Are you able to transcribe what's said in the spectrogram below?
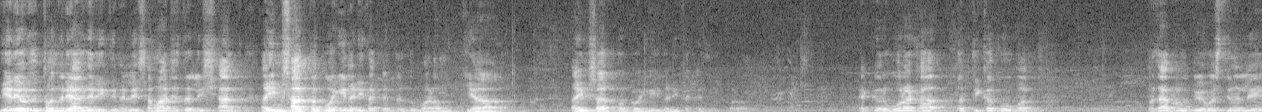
ಬೇರೆಯವ್ರಿಗೆ ತೊಂದರೆ ಆಗದ ರೀತಿಯಲ್ಲಿ ಸಮಾಜದಲ್ಲಿ ಶಾಂತ, ಅಹಿಂಸಾತ್ಮಕವಾಗಿ ನಡೀತಕ್ಕಂಥದ್ದು ಬಹಳ ಮುಖ್ಯ. ಅಹಿಂಸಾತ್ಮಕವಾಗಿ ನಡೀತಕ್ಕಂಥದ್ದು ಬಹಳ ಮುಖ್ಯ. ಯಾಕಂದ್ರೆ ಹೋರಾಟ ಹತ್ತಿಕ್ಕಕ್ಕೆ ಹೋಗ್ಬಾರ್ದು. ಪ್ರಜಾಪ್ರಭುತ್ವ ವ್ಯವಸ್ಥೆಯಲ್ಲಿ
